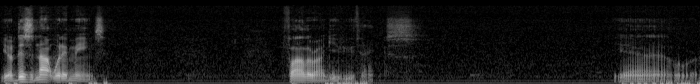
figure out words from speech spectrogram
You know, this is not what it means. Father, I give you thanks. Yeah, Lord.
